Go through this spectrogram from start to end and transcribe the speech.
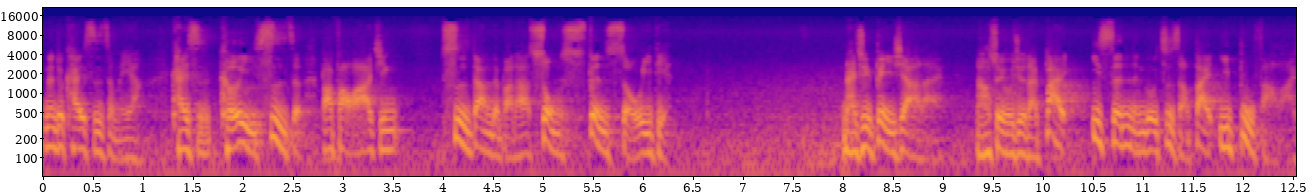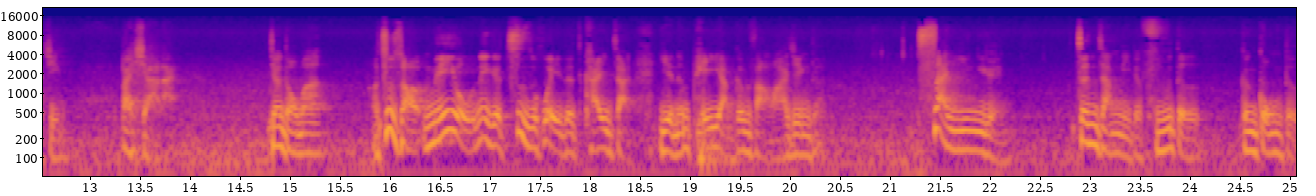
那就开始怎么样？开始可以试着把法华经。适当的把它诵更熟一点，乃至于背下来，然后最后就来拜一生，能够至少拜一部《法华经》，拜下来，这样懂吗？啊，至少没有那个智慧的开展，也能培养跟《法华经》的善因缘，增长你的福德跟功德，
